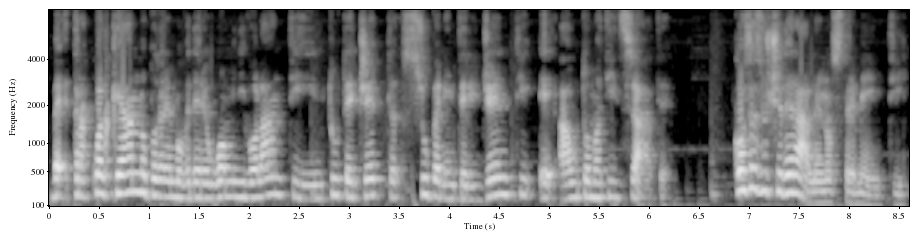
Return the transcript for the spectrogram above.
Beh, tra qualche anno potremo vedere uomini volanti in tute jet super intelligenti e automatizzate. Cosa succederà alle nostre menti?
